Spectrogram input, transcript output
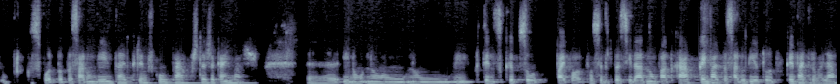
porque se for para passar um dia inteiro, queremos que o carro esteja cá embaixo. Uh, e não, não, não pretende-se que a pessoa vai para, o centro da cidade não vá de carro, quem vai passar o dia todo, quem vai trabalhar,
